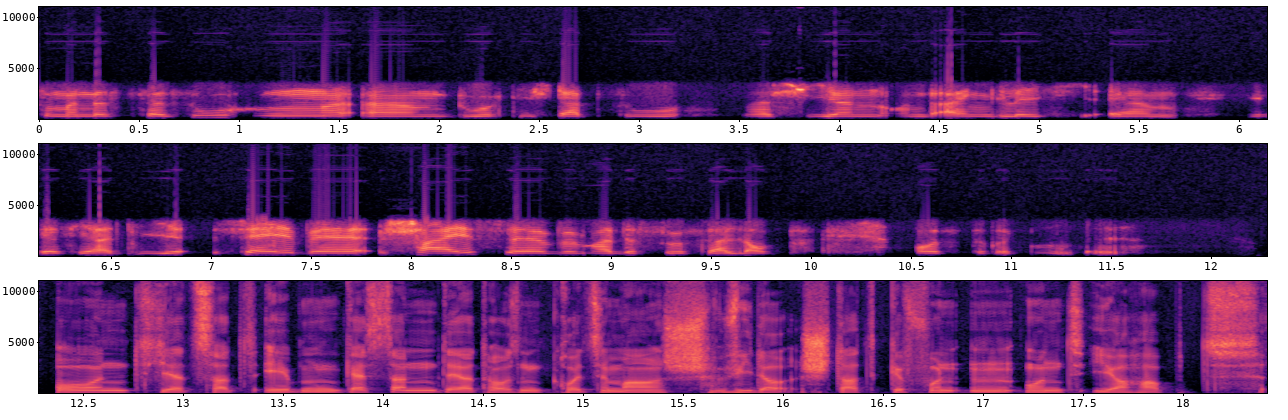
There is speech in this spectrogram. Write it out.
zumindest versuchen, ähm, durch die Stadt zu marschieren und eigentlich ähm, jedes Jahr dieselbe Scheiße, wenn man das so salopp ausdrücken will. Und jetzt hat eben gestern der 1000 Kreuze Marsch wieder stattgefunden und ihr habt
